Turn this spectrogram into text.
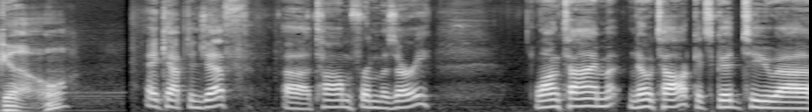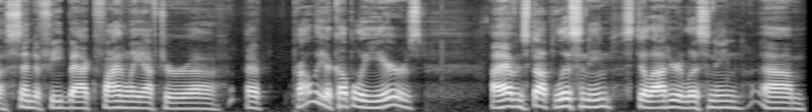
go. Hey, Captain Jeff. Uh, Tom from Missouri. Long time no talk. It's good to uh, send a feedback finally after uh, probably a couple of years. I haven't stopped listening, still out here listening, um,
